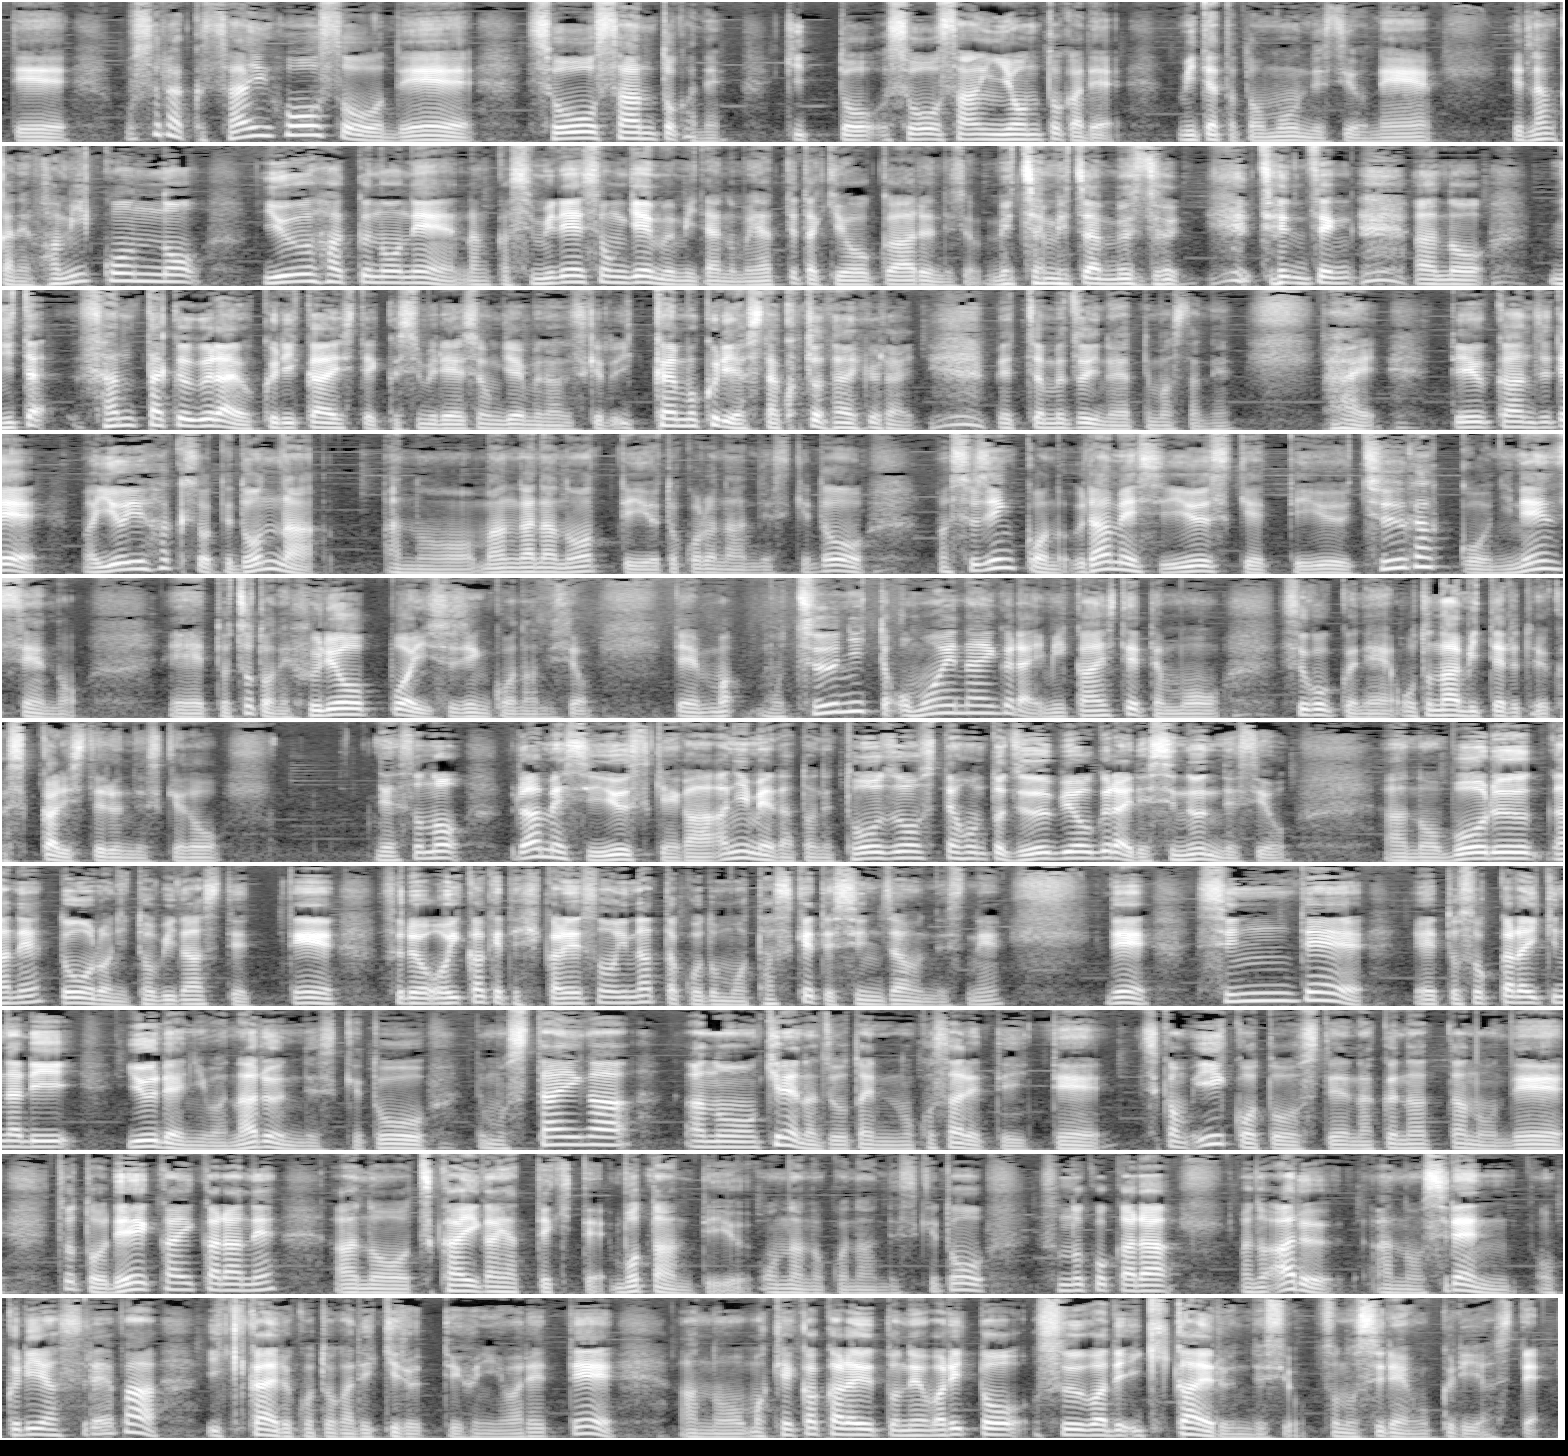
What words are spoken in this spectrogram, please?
おそらく再放送で小3とかね、きっと小3、4とかで見てたと思うんですよね。で、なんかね、ファミコンの誘白のね、なんかシミュレーションゲームみたいのもやってた記憶あるんですよ。めちゃめちゃむずい。全然、あの、2た、3択ぐらいを繰り返していくシミュレーションゲームなんですけど、1回もクリアしたことないぐらい、めっちゃむずいのやってましたね。はい。っていう感じで、まあ、悠々白書ってどんなあの、漫画なの？っていうところなんですけど、まあ、主人公の浦飯祐介っていう中学校2年生の、えっ、ー、と、ちょっとね、不良っぽい主人公なんですよ。で、ま、もう中2って思えないぐらい見返してても、すごくね、大人びてるというかしっかりしてるんですけど、で、その、浦飯祐介がアニメだとね、登場してほんと10秒ぐらいで死ぬんですよ。あの、ボールがね、道路に飛び出してって、それを追いかけて惹かれそうになった子供を助けて死んじゃうんですね。で、死んで、えっ、ー、と、そっからいきなり幽霊にはなるんですけど、でも死体が、あの、綺麗な状態で残されていて、しかもいいことをして亡くなったので、ちょっと霊界からね、あの、使いがやってきて、ボタンっていう女の子なんですけど、その子から、あの、ある、あの、試練をクリアすれば、生き返ることができるっていうふうに言われて、あの、まあ、結果から言うとね、割と数話で生き返るんですよ。その試練をクリアして。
